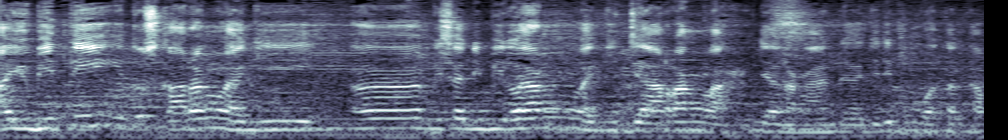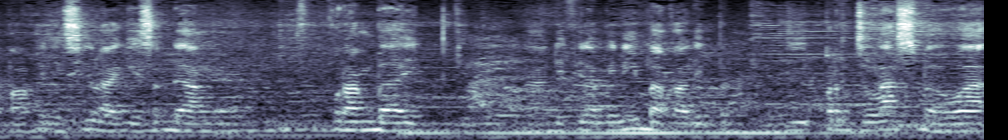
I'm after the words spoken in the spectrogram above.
kayu biti itu sekarang lagi eh, bisa dibilang lagi jarang lah, jarang ada. Jadi pembuatan kapal pinisi lagi sedang kurang baik gitu. Nah di film ini bakal diper- diperjelas bahwa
